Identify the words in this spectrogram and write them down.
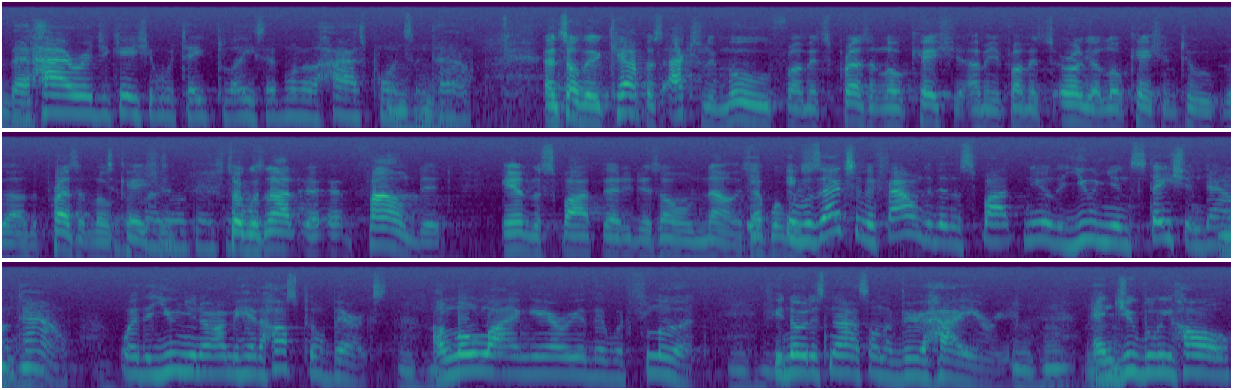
that higher education would take place at one of the highest points in town. And so the campus actually moved from its present location, I mean, from its earlier location to uh, the present location. The present location. So it was not uh, uh, founded in the spot that it is on now. Is that what It was actually founded in a spot near the Union Station mm-hmm. downtown. Mm -hmm where the Union Army had a hospital barracks, mm -hmm. a low-lying area that would flood. Mm -hmm. If you notice now, it's on a very high area. Mm -hmm. And Jubilee Hall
